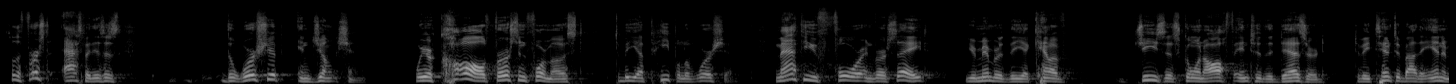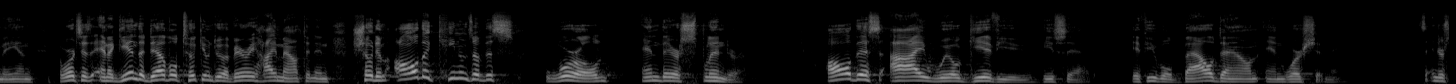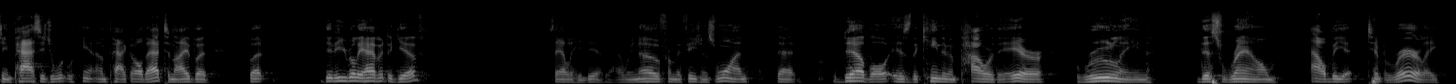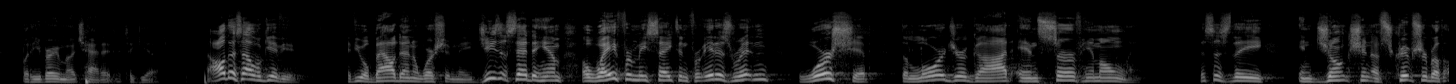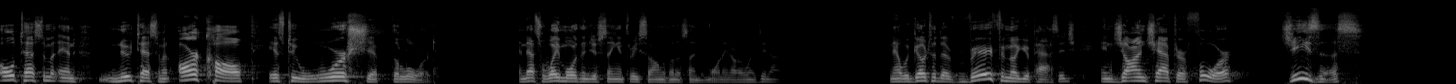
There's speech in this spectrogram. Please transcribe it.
So the first aspect of this is the worship injunction. We are called, first and foremost, to be a people of worship. Matthew 4 and verse 8, you remember the account of Jesus going off into the desert to be tempted by the enemy. And the word says, And again the devil took him to a very high mountain and showed him all the kingdoms of this world and their splendor. All this I will give you, he said, if you will bow down and worship me. It's an interesting passage. We can't unpack all that tonight, but, but did he really have it to give? Sadly, he did, right? We know from Ephesians 1 that the devil is the kingdom and power of the air ruling this realm, albeit temporarily, but he very much had it to give. Now, all this I will give you if you will bow down and worship me. Jesus said to him, Away from me, Satan, for it is written, Worship the Lord your God and serve him only. This is the injunction of Scripture, both Old Testament and New Testament. Our call is to worship the Lord. And that's way more than just singing three songs on a Sunday morning or a Wednesday night. Now we go to the very familiar passage in John chapter 4. Jesus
